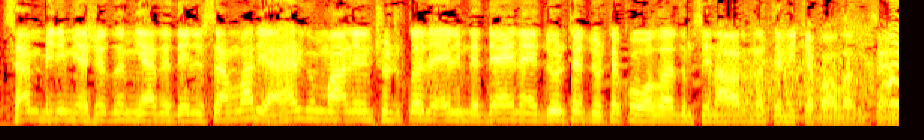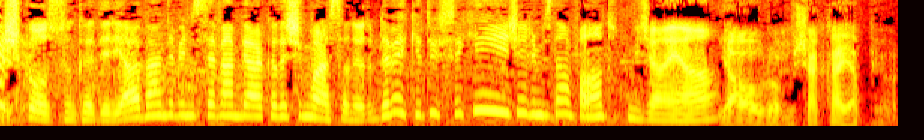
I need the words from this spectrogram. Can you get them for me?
Sen benim yaşadığım yerde delirsen var ya her gün mahallenin çocukları da elimde DNA dürte dürte kovalardım seni ağrına teneke bağlardım. Sen Aşk olsun Kadir ya. Ben de beni seven bir arkadaşım var sanıyordum. Demek ki düşsek hiç elimizden falan tutmayacaksın ya. Yavrum şaka yapıyorum.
